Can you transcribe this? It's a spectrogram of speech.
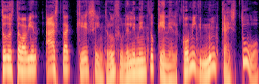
todo estaba bien hasta que se introduce un elemento que en el cómic nunca estuvo.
